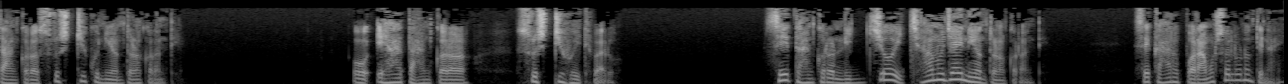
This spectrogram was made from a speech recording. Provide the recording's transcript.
ତାଙ୍କର ସୃଷ୍ଟିକୁ ନିୟନ୍ତ୍ରଣ କରନ୍ତି ଓ ଏହା ତାହାଙ୍କର ସୃଷ୍ଟି ହୋଇଥିବାରୁ ସେ ତାହାଙ୍କର ନିଜ ଇଚ୍ଛା ଅନୁଯାୟୀ ନିୟନ୍ତ୍ରଣ କରନ୍ତି। ସେ କାହାର ପରାମର୍ଶ ଲୋଡ଼ନ୍ତି ନାହିଁ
